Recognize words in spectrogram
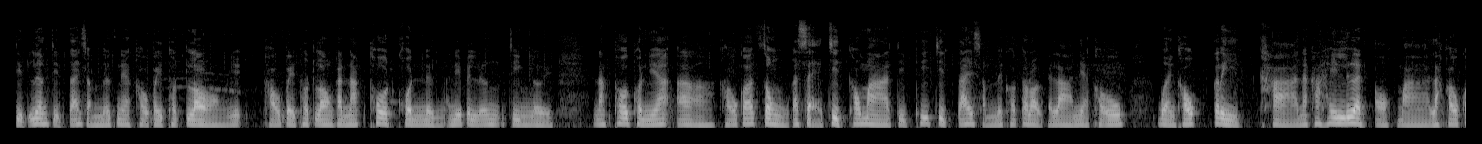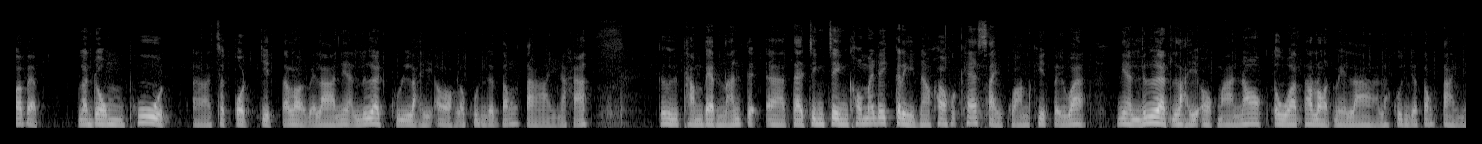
จิตเรื่องจิตใต้สำนึกเนี่ยเขาไปทดลองเขาไปทดลองกับนักโทษคนหนึ่ง อันนี้เป็นเรื่องจริงเลย นักโทษคนเนี้ยเขาก็ส่งกระแสจิตเข้ามาจิตที่จิตใต้สำนึกเขาตลอดเวลาเนี่ยเขาเหมือนเขากรีดขานะคะให้เลือดออกมาแล้วเขาก็แบบ ระดมพูดสะกดจิตตลอดเวลาเนี่ยเลือดคุณไหลออกแล้วคุณจะต้องตายนะคะ คือทำแบบนั้นแต่แต่จริง ๆ เขาไม่ได้กรีดนะเขาแค่ใส่ความคิดไปว่าเนี่ยเลือดไหลออกมานอกตัวตลอดเวลา แล้วคุณจะต้องตายใน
